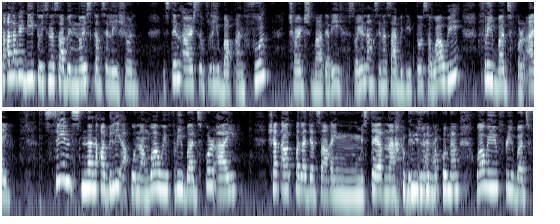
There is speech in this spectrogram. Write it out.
nakalagay dito, sinasabi noise cancellation. It's 10 hours of playback and full charged battery. So, yun ang sinasabi dito sa Huawei FreeBuds 4i. Since na nakabili ako ng Huawei FreeBuds 4i, shout out pala dyan sa aking mister na binilan ako ng Huawei FreeBuds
